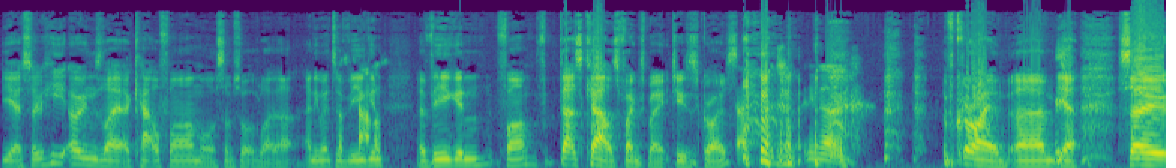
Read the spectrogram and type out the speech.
Yeah, so he owns like a cattle farm or some sort of like that, and he went to a vegan cows. a vegan farm. That's cows, thanks, mate. Jesus Christ, You know. I'm crying. Um, yeah, so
